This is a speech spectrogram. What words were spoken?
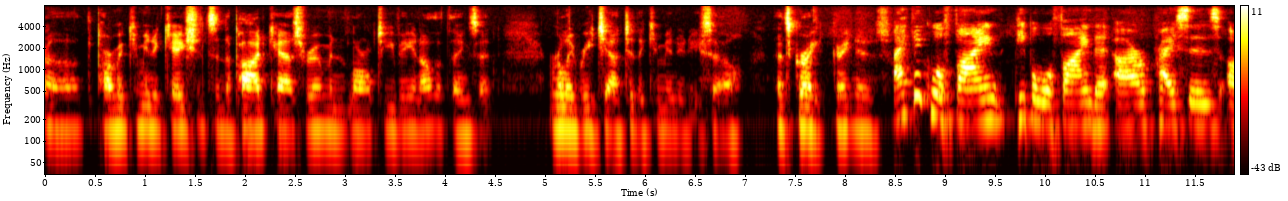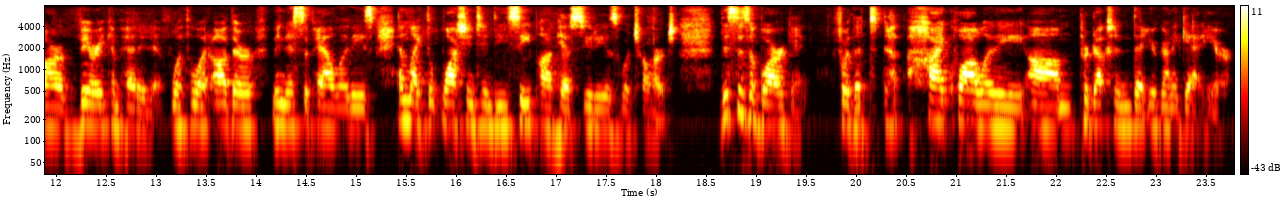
uh, Department of Communications and the podcast room and Laurel TV and other things that really reach out to the community. So that's great. Great news. I think we'll find people will find that our prices are very competitive with what other municipalities and like the Washington D.C. podcast studios would charge. This is a bargain for the t- high quality um, production that you're going to get here.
